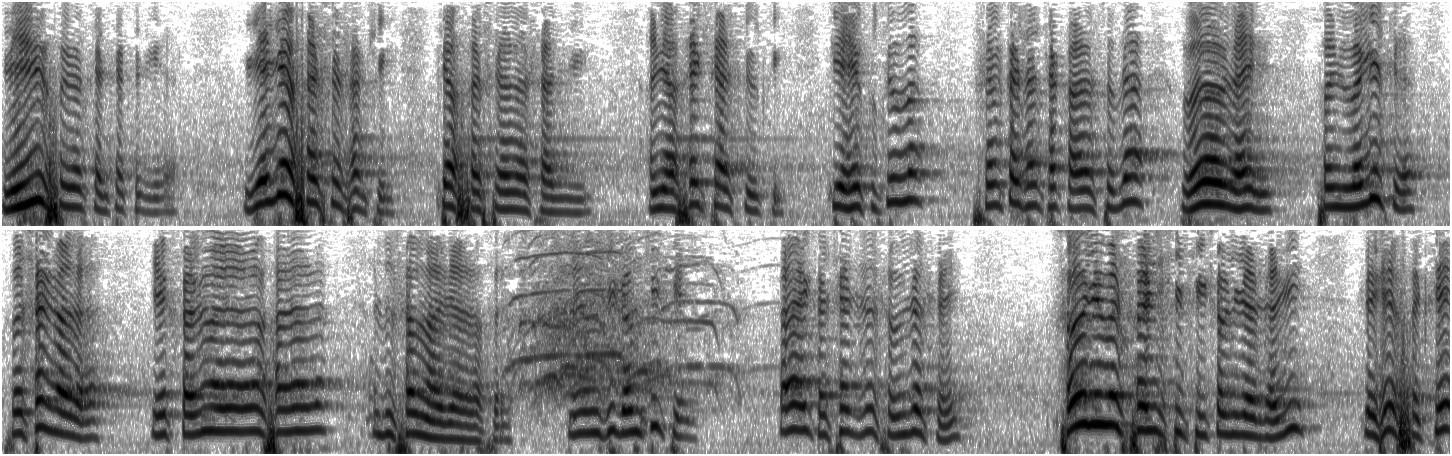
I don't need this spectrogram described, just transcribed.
नेहमी फुलं त्यांच्याकडे गेला जे जे फैसले सांगतील त्या फैसल्याला साधली आणि अपेक्षा अशी होती की हे कुटुंब संकटाच्या काळातसुद्धा बरोबर नाही पण बघितलं प्रसंगाला एक कर्माला फळाला दुसरा मारल्याला फळ. म्हणजे आमची गमतीच आहे. काय कशाचं समजत नाही. थोडे दिवस परिस्थिती कमी झाली तर हे फटके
